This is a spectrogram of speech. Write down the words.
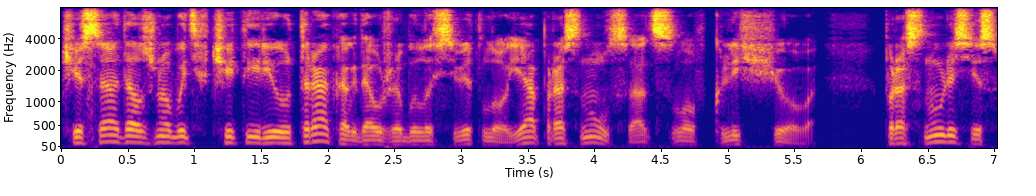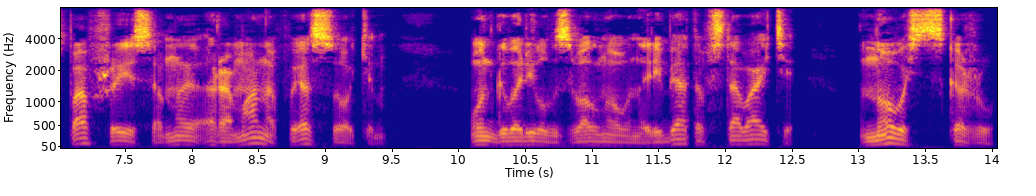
Часа должно быть в четыре утра, когда уже было светло. Я проснулся от слов Клещева. Проснулись и спавшие со мной Романов и Осокин. Он говорил взволнованно, «Ребята, вставайте, новость скажу,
